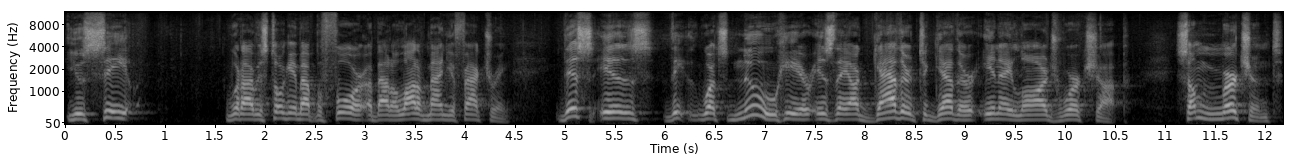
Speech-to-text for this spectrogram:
you see what I was talking about before about a lot of manufacturing. This is the, what's new here is they are gathered together in a large workshop. Some merchant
